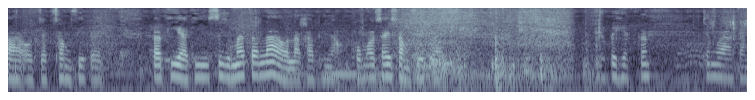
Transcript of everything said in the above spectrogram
ปลาออกจากช่องฟิตเลยปลาเพียที่ซื้อมาตะเล่าล่ะครับพี่น้องผมเอาใส่สองฟิตไว้เดี๋ยวไปเห็ดกันจังหวะกัน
